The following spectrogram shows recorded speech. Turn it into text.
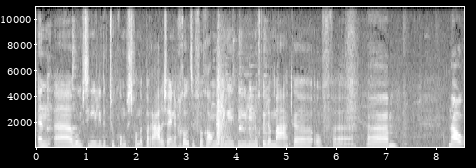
En eh, hoe zien jullie de toekomst van de parade? Zijn er grote veranderingen die jullie nog willen maken? Of, eh, Ehm, nou,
